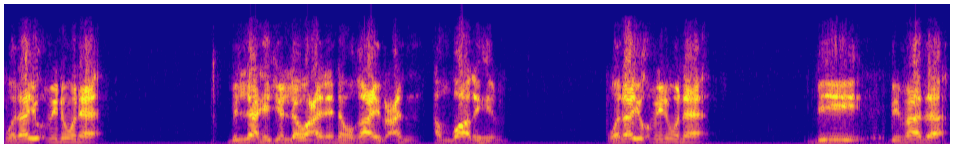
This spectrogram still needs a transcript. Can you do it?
ولا يؤمنون بالله جل وعلا لأنه غائب عن أنظارهم ولا يؤمنون بماذا؟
